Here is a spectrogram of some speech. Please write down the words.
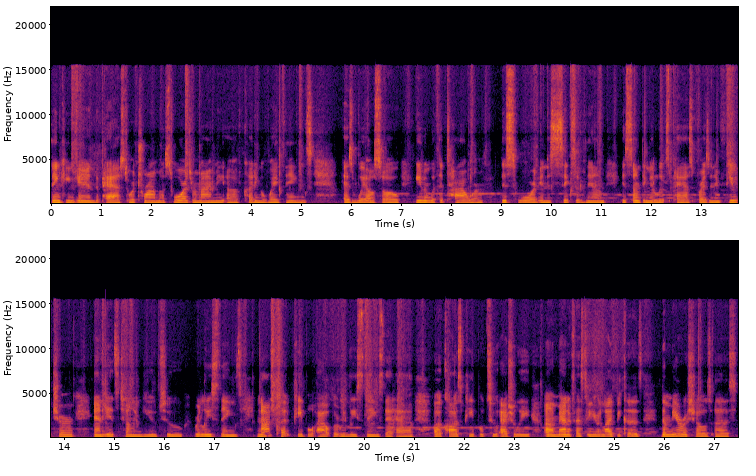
thinking in the past or trauma. Swords remind me of cutting away things as well. So even with the tower, this sword and the six of them is something that looks past, present, and future. And it's telling you to release things, not cut people out, but release things that have uh, caused people to actually uh, manifest in your life because the mirror shows us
